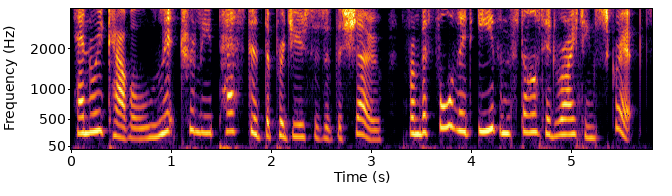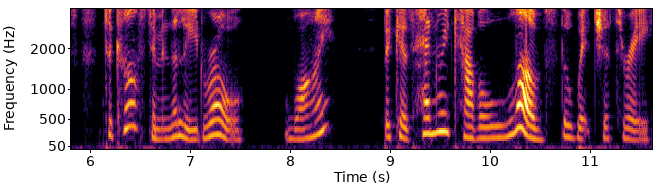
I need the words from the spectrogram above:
Henry Cavill literally pestered the producers of the show from before they'd even started writing scripts to cast him in the lead role. Why? Because Henry Cavill loves The Witcher 3.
